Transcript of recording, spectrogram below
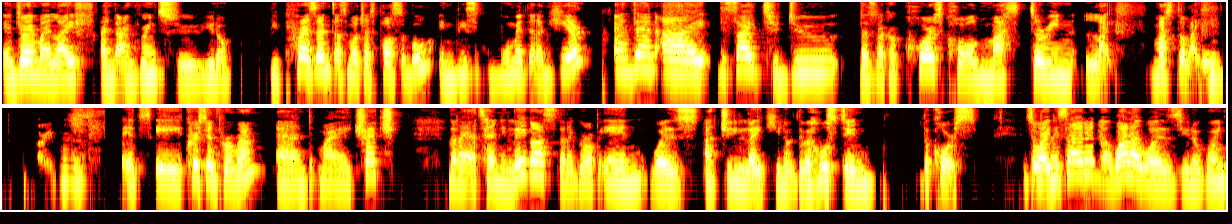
enjoying my life and I'm going to, you know, be present as much as possible in this moment that I'm here. And then I decide to do there's like a course called Mastering Life, Master Life. Mm-hmm. Sorry. Mm-hmm. It's a Christian program, and my church that I attend in Lagos that I grew up in was actually like, you know, they were hosting the course. And so I decided that while I was, you know, going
